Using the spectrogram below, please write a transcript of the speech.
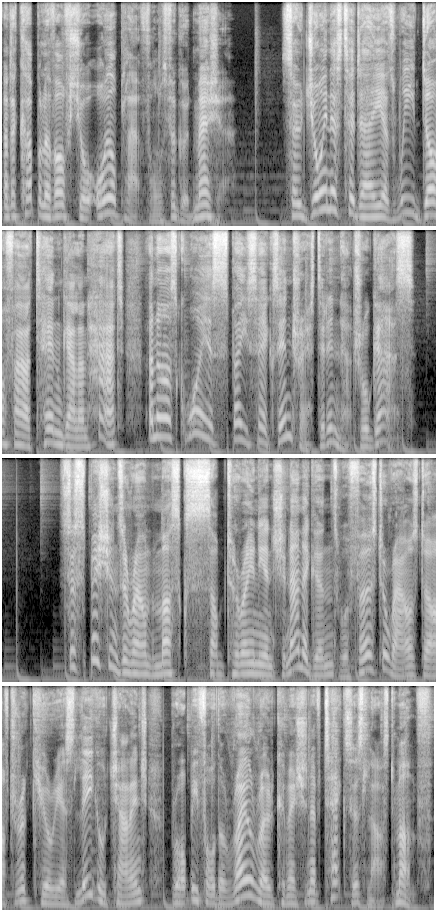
and a couple of offshore oil platforms for good measure. So join us today as we doff our 10-gallon hat and ask why is SpaceX interested in natural gas? Suspicions around Musk's subterranean shenanigans were first aroused after a curious legal challenge brought before the Railroad Commission of Texas last month.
